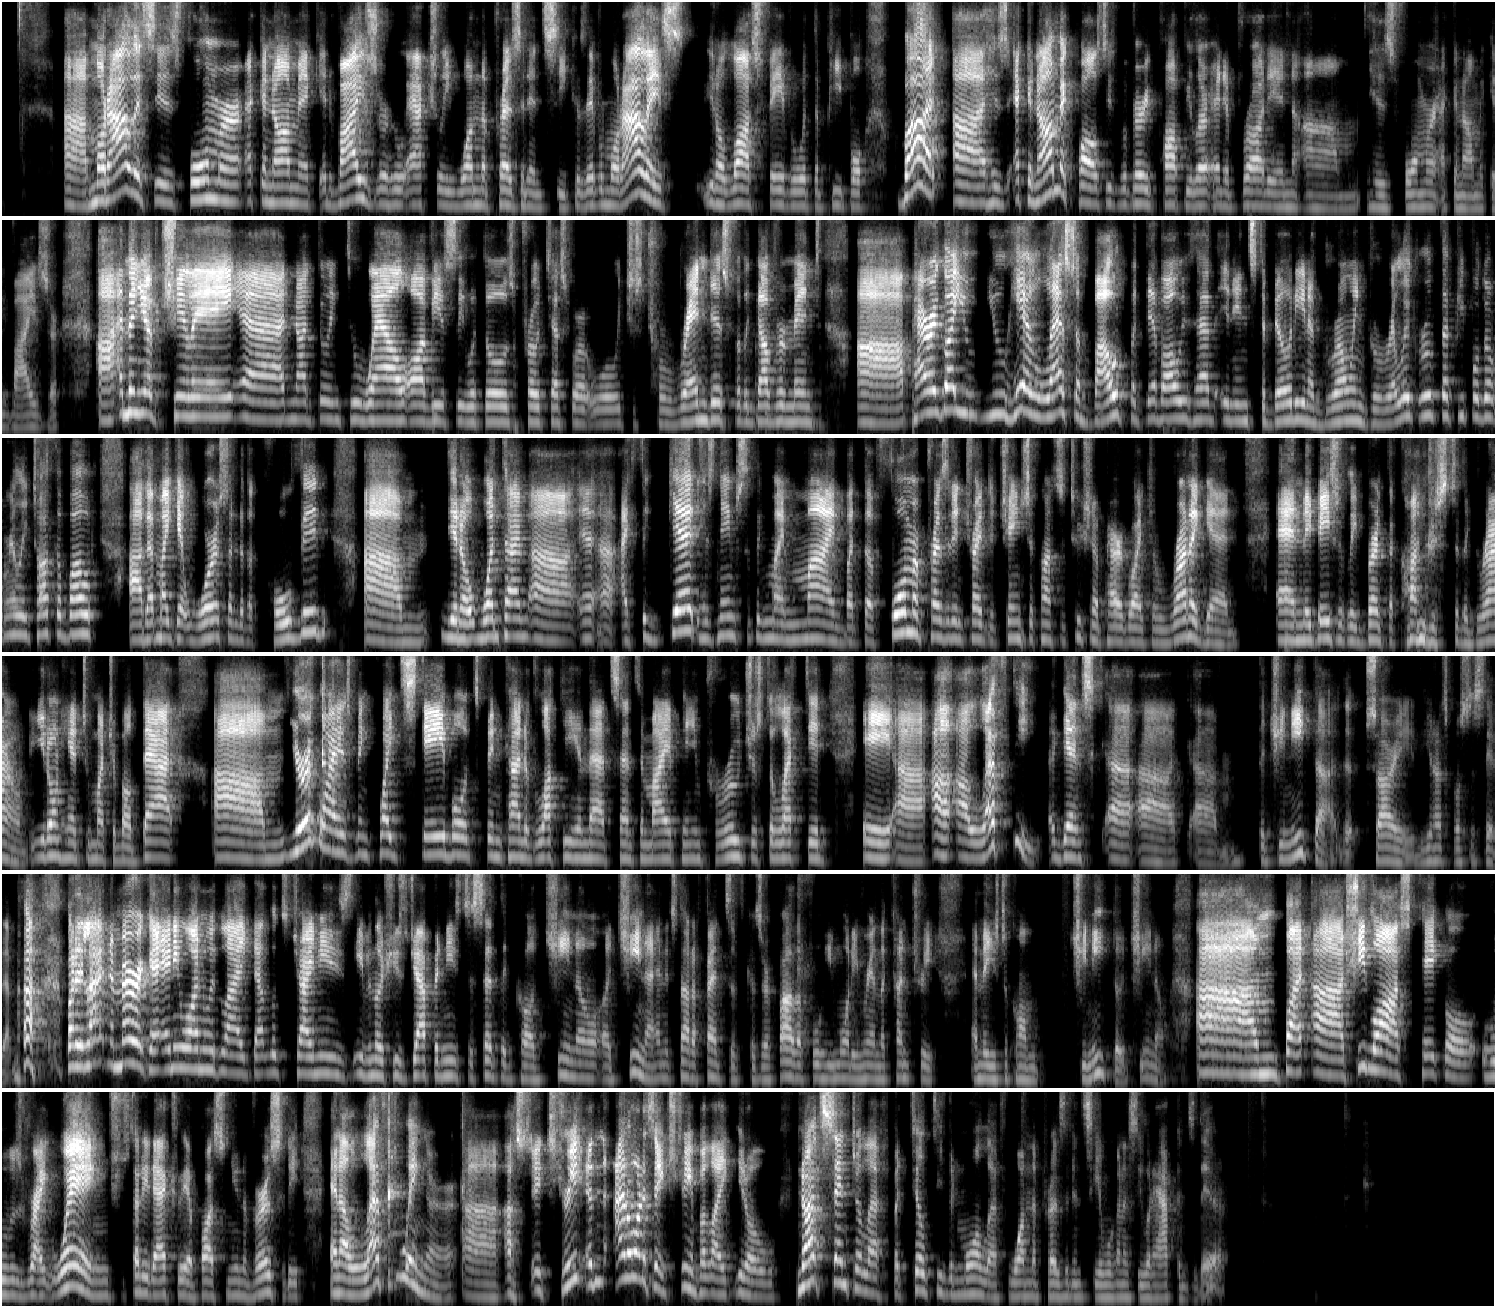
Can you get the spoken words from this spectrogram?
uh, Morales' former economic advisor, who actually won the presidency, because Evo Morales you know lost favor with the people. But uh, his economic policies were very popular and it brought in um, his former economic advisor. Uh, and then you have chile uh, not doing too well obviously with those protests were, were which is horrendous for the government. Uh, paraguay you you hear less about but they've always had an instability and a growing guerrilla group that people don't really talk about uh, that might get worse under the covid. Um, you know one time uh, i forget his name's slipping my mind, but the former president tried to change the constitution of Paraguay to run again, and they basically burnt the Congress to the ground. You don't hear too much about that. Um, Uruguay has been quite stable. It's been kind of lucky in that sense, in my opinion. Peru just elected a uh, a, a, lefty against uh, uh, um, the chinita. The, sorry, you're not supposed to say that. but in Latin America, anyone with like that looks Chinese, even though she's Japanese descended, called Chino a China, and it's not offensive because her father Fujimori ran the country, and they used to call him Chinito, Chino. Um, but uh, she lost Keiko, who was right wing. She studied actually at Boston University, and a left winger, uh, a extreme, and I don't want to say extreme, but like you know, not center left, but tilt even more left, won the presidency, and we're going to see what happens there.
